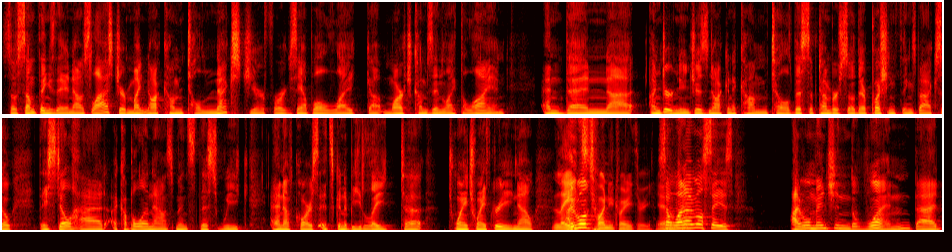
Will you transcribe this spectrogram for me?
So some things they announced last year might not come till next year. For example, like uh, March comes in like the Lion, and then uh, Under Ninja is not going to come till this September. So they're pushing things back. So they still had a couple announcements this week, and of course it's going to be late to 2023. Now Late will 2023. Yeah, so what. I will say is, I will mention the one that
